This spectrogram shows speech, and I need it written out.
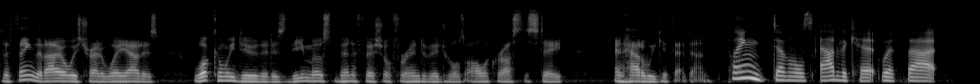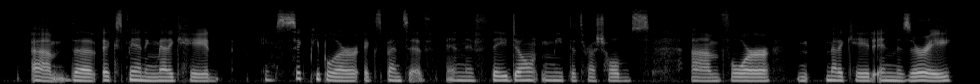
the thing that I always try to weigh out is what can we do that is the most beneficial for individuals all across the state, and how do we get that done? Playing devil's advocate with that, um, the expanding Medicaid, sick people are expensive, and if they don't meet the thresholds um, for Medicaid in Missouri,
